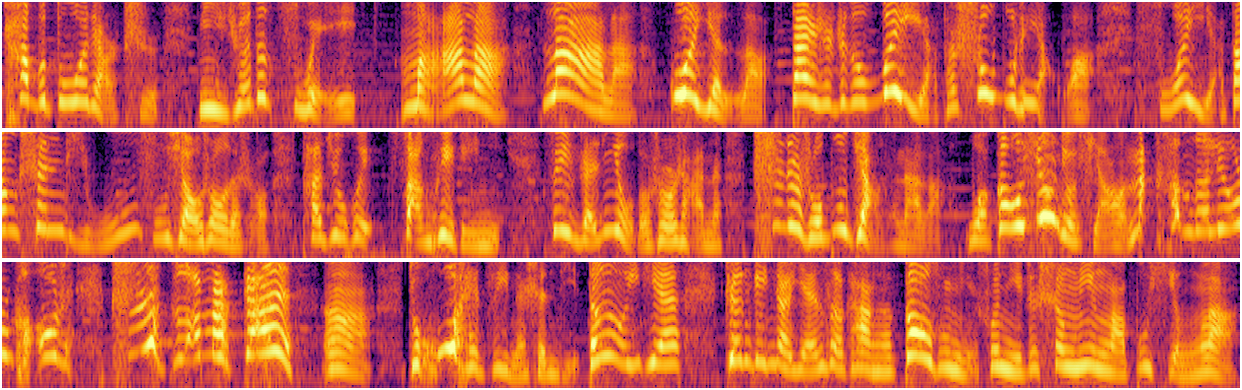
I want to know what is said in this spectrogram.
差不多点吃。你觉得嘴？麻了、辣了、过瘾了，但是这个胃呀，它受不了啊。所以啊，当身体无福消受的时候，它就会反馈给你。所以人有的时候啥呢？吃的时候不讲究那个，我高兴就行，那恨不得流着口水吃，哥们干啊，就祸害自己的身体。等有一天真给你点颜色看看，告诉你说你这生命啊不行了，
